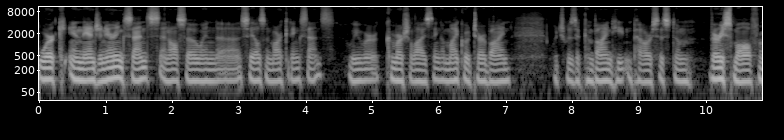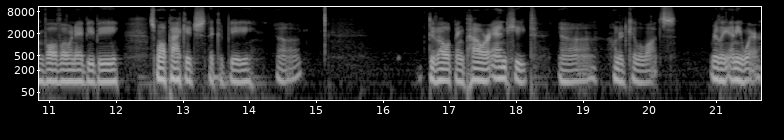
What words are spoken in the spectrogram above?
work in the engineering sense and also in the sales and marketing sense. We were commercializing a micro turbine, which was a combined heat and power system, very small from Volvo and ABB, small package that could be uh, developing power and heat, uh, 100 kilowatts, really anywhere.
